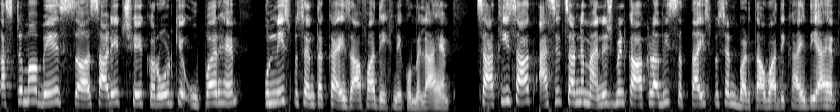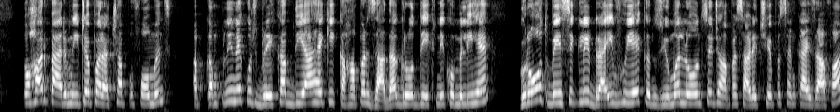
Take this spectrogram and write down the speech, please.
कस्टमर बेस साढ़े छः करोड़ के ऊपर है। उन्नीस परसेंट तक का इजाफा देखने को मिला है। साथ ही साथ एसेट्स अंडर मैनेजमेंट का आंकड़ा भी 27 परसेंट बढ़ता हुआ दिखाई दिया है। तो हर पैरामीटर पर अच्छा परफॉर्मेंस अब कंपनी ने कुछ ब्रेकअप दिया है कि कहाँ पर ज़्यादा ग्रोथ देखने को मिली है। ग्रोथ बेसिकली ड्राइव हुई है कंज्यूमर लोन से जहाँ पर साढ़े छह परसेंट का इजाफा।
